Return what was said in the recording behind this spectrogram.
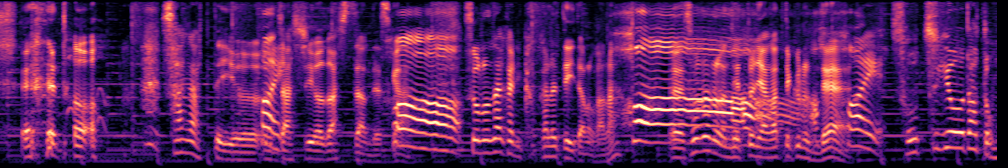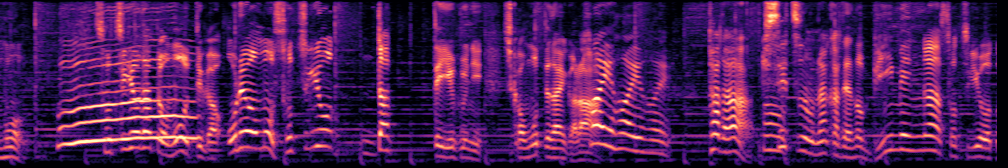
えーっと「サガ」っていうはい。雑誌を出してたんですが、はその中に書かれていたのかな。えーそんなのがネットに上がってくるんではい。卒業だと思う。卒卒業だと思うっていうか俺はもう卒業だっていうふうにしか思ってないから、はいはいはい。ただ季節の中での B 面が卒業っあ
